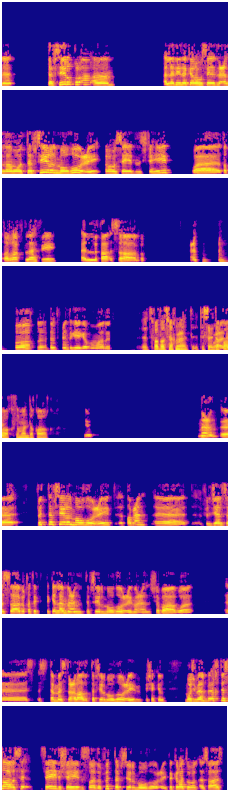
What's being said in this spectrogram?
تفسير القرآن الذي ذكره سيد العلامة والتفسير الموضوعي ذكره سيد الشهيد وتطرقت له في اللقاء السابق. عند وقت 90 دقيقة أبو مالك. تفضل شيخنا تسع دقائق ثمان دقائق. نعم. آه، في التفسير الموضوعي طبعا آه، في الجلسة السابقة تكلمنا عن التفسير الموضوعي مع الشباب و تم استعراض التفسير الموضوعي بشكل مجمل باختصار سيد الشهيد الصدر في التفسير الموضوعي. فكرته الأساس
